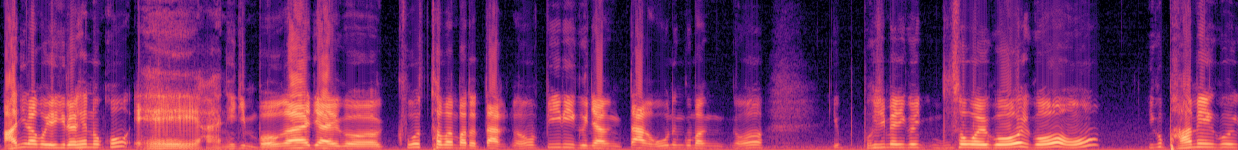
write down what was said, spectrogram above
아니라고 얘기를 해놓고 에이 아니긴 뭐가 아니야. 이거 포스터만 봐도 딱 어, 삘이 그냥 딱 오는구만. 어 이거 보시면 이거 무서워 이거. 이거 어? 이거 밤에 이거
